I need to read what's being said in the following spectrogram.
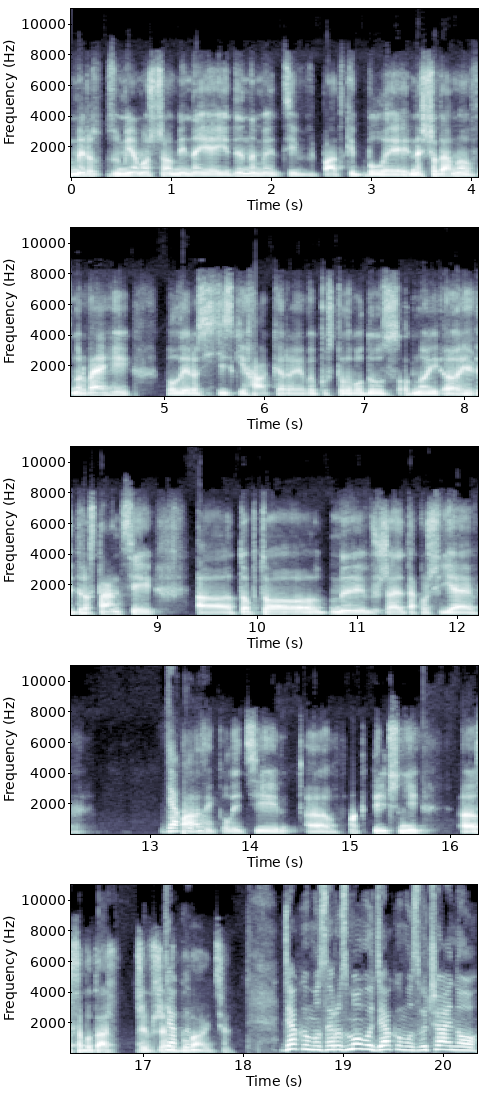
ми розуміємо, що ми не є єдиними. Ці випадки були нещодавно в Норвегії коли російські хакери випустили воду з одної е, гідростанції. Тобто, ми вже також є Дякую. фазі, коли ці е, фактичні е, саботажі вже Дякую. відбуваються. Дякуємо за розмову. Дякуємо, звичайно.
